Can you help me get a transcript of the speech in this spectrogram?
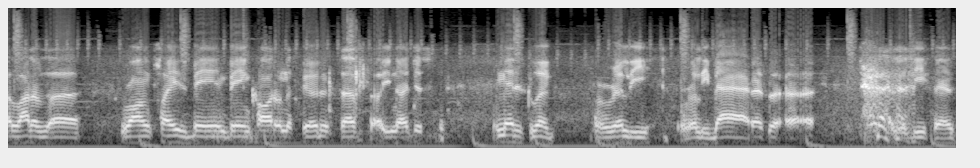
a lot of uh, wrong plays being being called on the field and stuff. So you know, it just it made us look really really bad as a uh, as a defense.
